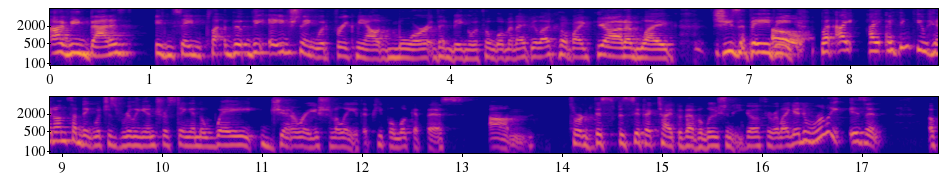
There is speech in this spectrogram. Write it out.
I mean, that is insane. The, the age thing would freak me out more than being with a woman. I'd be like, oh my God, I'm like, she's a baby. Oh. But I, I, I think you hit on something which is really interesting in the way generationally that people look at this, um, sort of this specific type of evolution that you go through. Like it really isn't a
